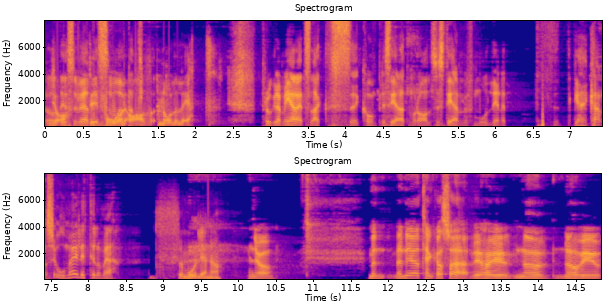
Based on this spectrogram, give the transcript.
Och ja, det är så det är väldigt på svårt eller att av. Noll eller ett. programmera ett slags komplicerat moralsystem med förmodligen ett kanske omöjligt till och med. Förmodligen ja. Ja. Men, men jag tänker så här. Vi har ju, nu, nu har vi ju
